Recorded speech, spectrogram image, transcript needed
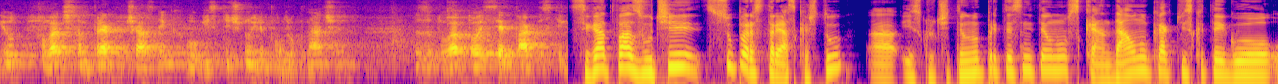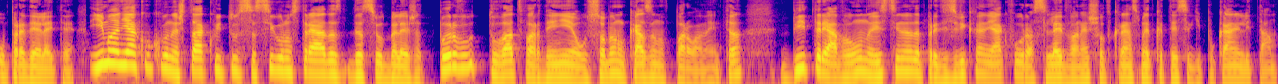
и от това, че съм пряк участник, логистично или по друг начин, за това той все пак да стигне. Сега това звучи супер стряскащо, а, изключително притеснително, скандално, както искате го определяйте. Има няколко неща, които със сигурност трябва да, да се отбележат. Първо, това твърдение, особено казано в парламента, би трябвало наистина да предизвика някакво разследване, защото в крайна сметка те са ги поканили там.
